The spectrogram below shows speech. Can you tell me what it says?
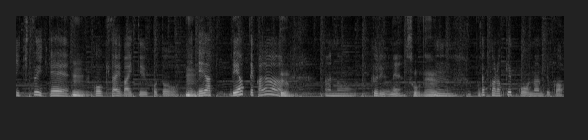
行き着いてうん。飛行機栽培っていうことに出会,、出会ってから、うん、あの来るよね、そうね、うん、だから結構なんていうか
